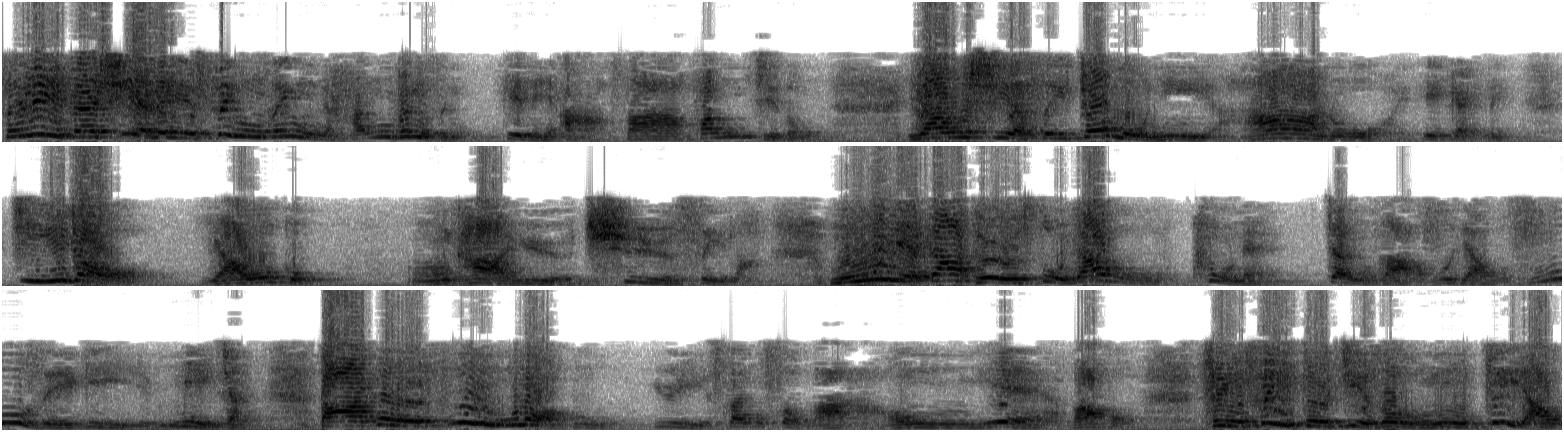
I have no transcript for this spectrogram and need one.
谁里在写里生人很本人，给你阿三方激动，要写谁叫母你阿罗一个的，记着要过。我看与去世了，木叶家头所有苦难，江上是要自然的面将。大哥富有老骨，与生手啊，红颜不好，趁谁都接受，只要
